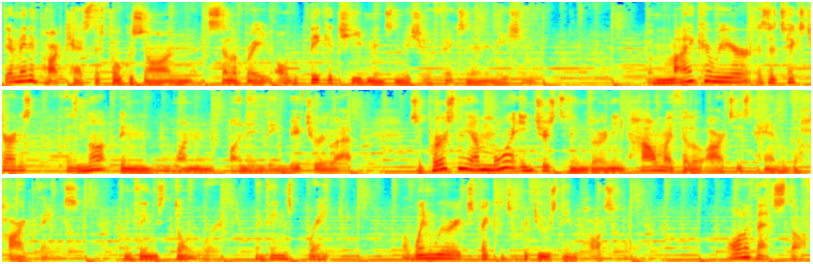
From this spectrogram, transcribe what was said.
There are many podcasts that focus on and celebrate all the big achievements in visual effects and animation. But my career as a texture artist has not been one unending victory lap. So personally, I'm more interested in learning how my fellow artists handle the hard things, when things don't work, when things break, when we're expected to produce the impossible. All of that stuff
